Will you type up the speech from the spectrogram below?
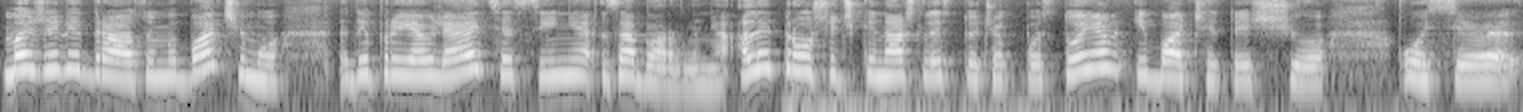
Майже відразу ми бачимо, де проявляється синє забарвлення. Але трошечки наш листочок постояв, і бачите, що ось е,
